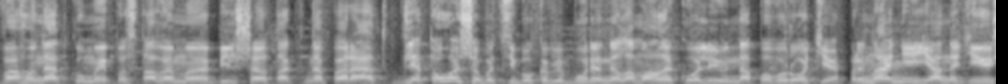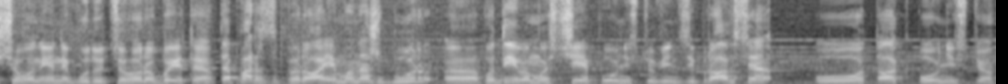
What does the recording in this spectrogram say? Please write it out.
Вагонетку ми поставимо більше отак наперед, для того, щоб ці бокові бури не ламали колію на повороті. Принаймні, я надію, що вони не будуть цього робити. Тепер збираємо наш бур, е, подивимось, чи повністю він зібрався. О, так, повністю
